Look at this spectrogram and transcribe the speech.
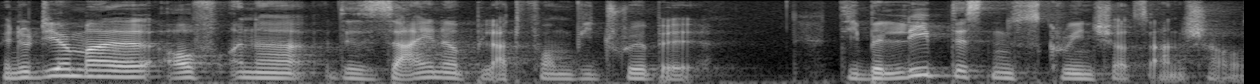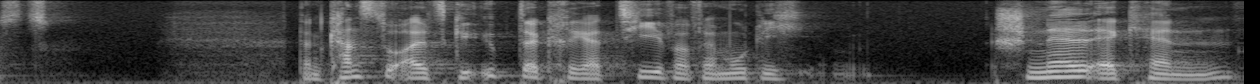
Wenn du dir mal auf einer Designer-Plattform wie Dribble die beliebtesten Screenshots anschaust, dann kannst du als geübter Kreativer vermutlich schnell erkennen,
